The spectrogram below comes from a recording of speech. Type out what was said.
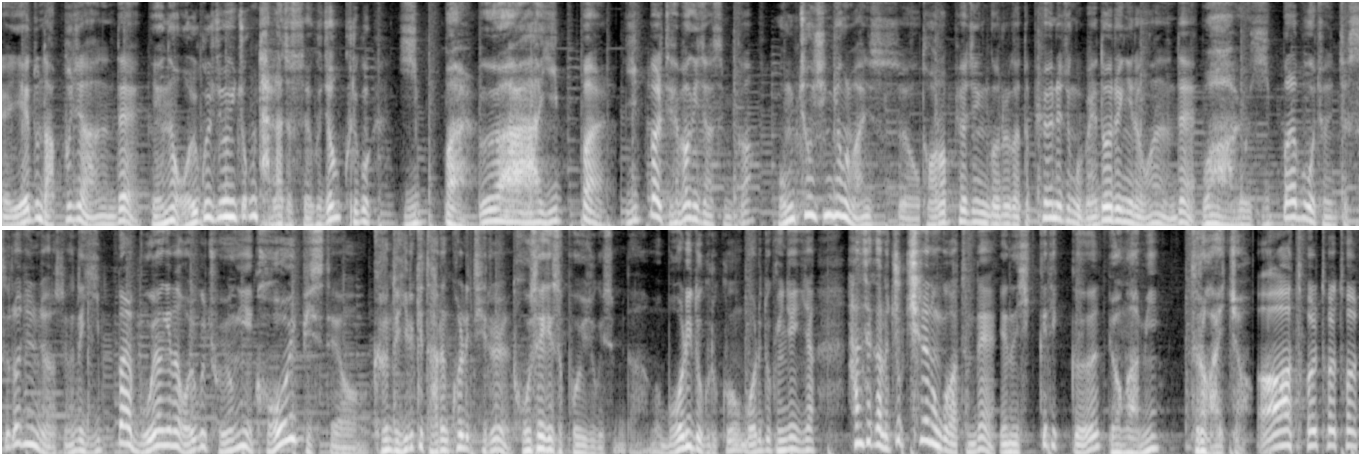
예, 얘도 나쁘진 않은데 얘는 얼굴 조형이 조금 달라졌어요. 그죠? 그리고 이빨. 으아 이빨. 이빨 대박이지 않습니까? 엄청 신경을 많이 썼어요. 더럽혀진 거를 갖다 표현해준 걸 weathering이라고 하는데 와 여기 이빨 보고 저 진짜 쓰러지는 줄 알았어요. 근데 이빨 모양이나 얼굴 조형이 거의 비슷해요. 그런데 이렇게 다른 quality를 도색에서 보여주고 있습니다. 뭐 머리도 그렇고 머리도 굉장히 그냥 한 색깔로 쭉 칠해놓은 것 같은데 얘는 희끗희끗 명암이 들어가 있죠. 아 털털털.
